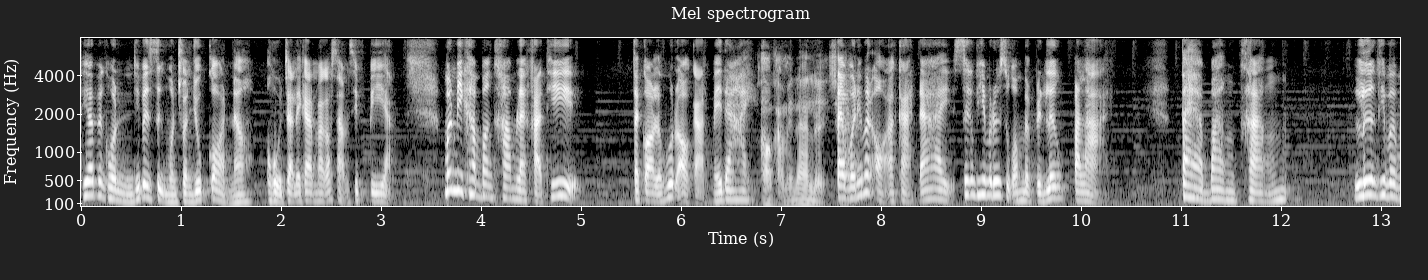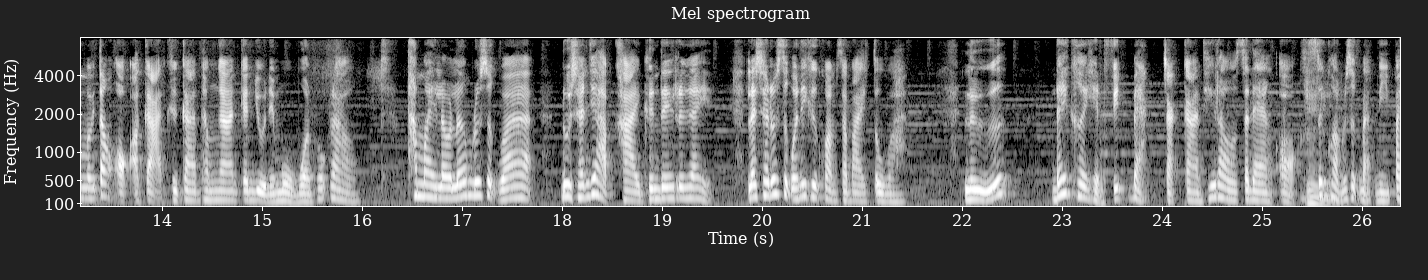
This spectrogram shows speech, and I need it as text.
พี่เป็นคนที่เป็นสื่อมวลชนยุคก่อนเนาะโอ้โหจัดรายการมาก็สามสิบปีอะมันมีคำบางคำแหละค่ะที่แต่ก่อนเราพูดออกอากาศไม่ได้เอากลับไม่ได้เลย แต่วันนี้มันออกอากาศได้ ซึ่งพี่ไม่รู้สึกว่ามันเป็นเรื่องประหลาด แต่บางครั้งเรื่องที่มันไม่ต้องออกอากาศคือการทำงานกันอยู่ในหมู่มวลพวกเราทำไมเราเริ่มรู้สึกว่าดูฉันหยาบคายขึ้นเรื่อยๆและฉันรู้สึกว่านี่คือความสบายตัว หรือ ได้เคยเห็นฟีดแบ็กจากการที่เราแสดงออก ซึ่งความรู้สึกแบบนี้ไป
